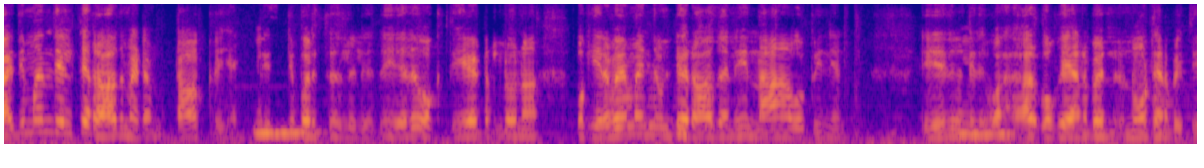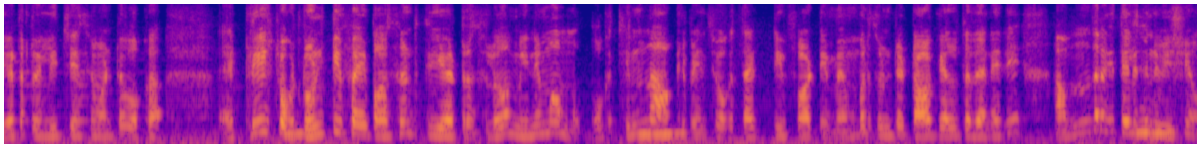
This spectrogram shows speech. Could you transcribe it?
పది మంది వెళ్తే రాదు మేడం. టాక్ ఎట్టి పరిస్థితులు లేదు. ఏదో ఒక థియేటర్ లోన ఒక ఇరవై మంది ఉంటే రాదని నా ఒపీనియన్. ఏదంటే ఒక ఎనభై నూట ఎనభై థియేటర్ రిలీజ్ చేసామంటే ఒక అట్లీస్ట్ ఒక ట్వంటీ ఫైవ్ పర్సెంట్ థియేటర్స్లో మినిమం ఒక చిన్న ఆక్యుపెన్సీ ఒక థర్టీ ఫార్టీ మెంబర్స్ ఉంటే టాక్ వెళ్తది అనేది అందరికి తెలిసిన విషయం.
